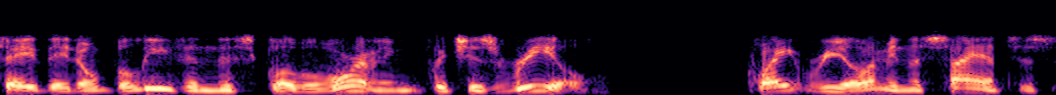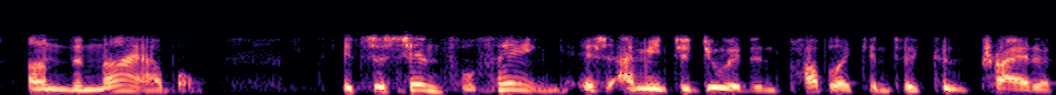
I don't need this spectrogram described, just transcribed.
say they don't believe in this global warming, which is real, quite real. I mean, the science is undeniable. It's a sinful thing. It's, I mean, to do it in public and to con- try to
